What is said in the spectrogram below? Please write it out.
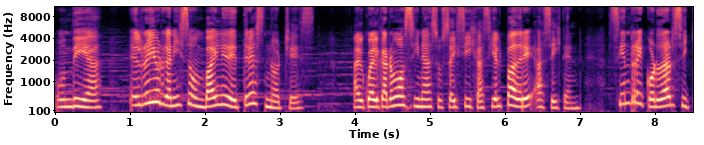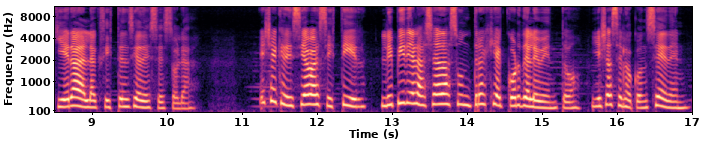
Un día, el rey organiza un baile de tres noches, al cual Carmosina, sus seis hijas y el padre asisten, sin recordar siquiera la existencia de Césola. Ella que deseaba asistir, le pide a las hadas un traje acorde al evento, y ellas se lo conceden.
